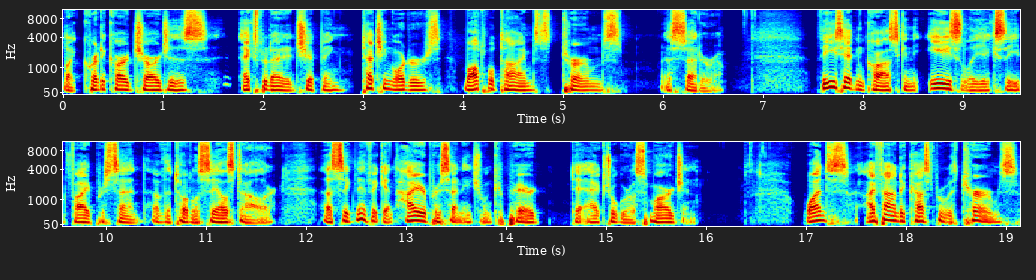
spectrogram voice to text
like credit card charges, expedited shipping, touching orders multiple times, terms, etc. These hidden costs can easily exceed 5% of the total sales dollar, a significant higher percentage when compared to actual gross margin. Once I found a customer with terms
